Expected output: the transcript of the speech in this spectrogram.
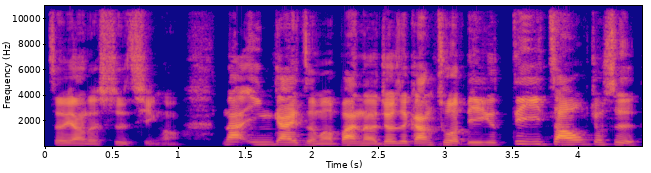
这样的事情哦。那应该怎么办呢？就是刚说的第一个第一招就是，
